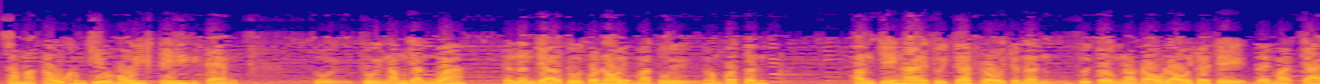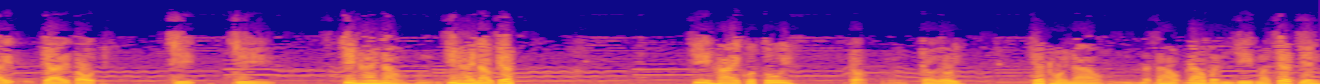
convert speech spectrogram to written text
Sao mà cậu không chịu hỏi kỹ cái càng? Tôi, tôi nóng giận quá, cho nên vợ tôi có nói mà tôi không có tin. Thằng chị hai tôi chết rồi cho nên tôi tưởng nó đổ lỗi cho chị để mà chạy, chạy tội. Chị, chị, chị hai nào, chị hai nào chết? Chị hai của tôi, trời, trời ơi, chết hồi nào, đau, đau bệnh gì mà chết vậy?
